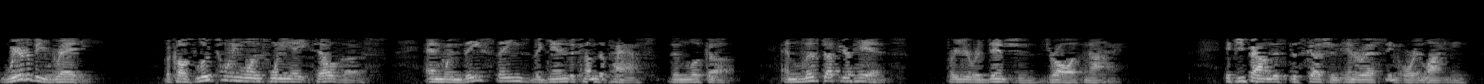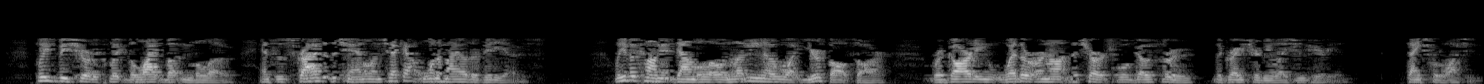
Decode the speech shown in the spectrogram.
We're to be ready because Luke 21:28 tells us, "And when these things begin to come to pass, then look up and lift up your heads, for your redemption draweth nigh." If you found this discussion interesting or enlightening, please be sure to click the like button below and subscribe to the channel and check out one of my other videos. Leave a comment down below and let me know what your thoughts are regarding whether or not the church will go through the Great Tribulation period. Thanks for watching.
